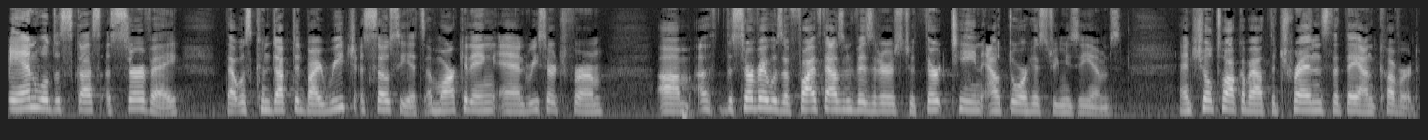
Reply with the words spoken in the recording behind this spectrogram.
Ann will discuss a survey that was conducted by Reach Associates, a marketing and research firm. Um, uh, the survey was of 5,000 visitors to 13 outdoor history museums, and she'll talk about the trends that they uncovered.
